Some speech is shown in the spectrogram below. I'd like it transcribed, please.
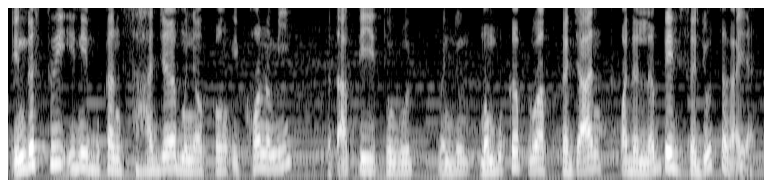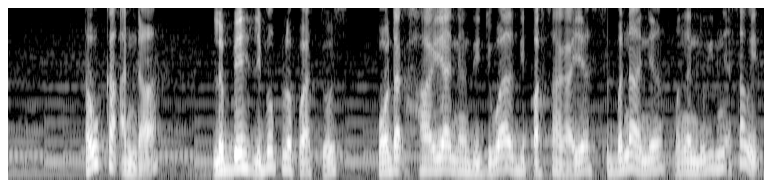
Industri ini bukan sahaja menyokong ekonomi tetapi turut membuka peluang pekerjaan kepada lebih sejuta rakyat. Tahukah anda, lebih 50% produk harian yang dijual di pasar raya sebenarnya mengandungi minyak sawit.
